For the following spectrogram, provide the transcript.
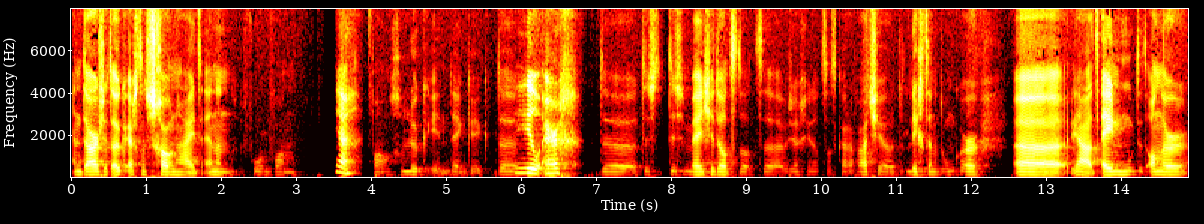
En daar zit ook echt een schoonheid en een vorm van, ja, van geluk in, denk ik. De, heel erg. de, het, is, het is een beetje dat, dat eh, hoe zeg je dat, dat Caravaggio, het licht en het donker. eh, ja, het een moet het ander,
